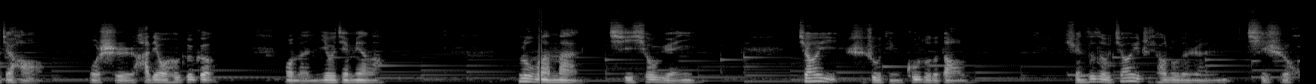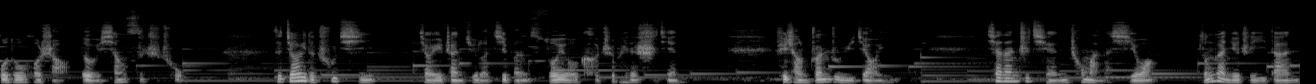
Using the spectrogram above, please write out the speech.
大家好，我是哈迪沃和哥哥，我们又见面了。路漫漫其修远矣，交易是注定孤独的道路。选择走交易这条路的人，其实或多或少都有相似之处。在交易的初期，交易占据了基本所有可支配的时间，非常专注于交易。下单之前充满了希望，总感觉这一单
